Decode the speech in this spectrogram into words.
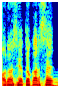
Ahora sí a tocarse.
